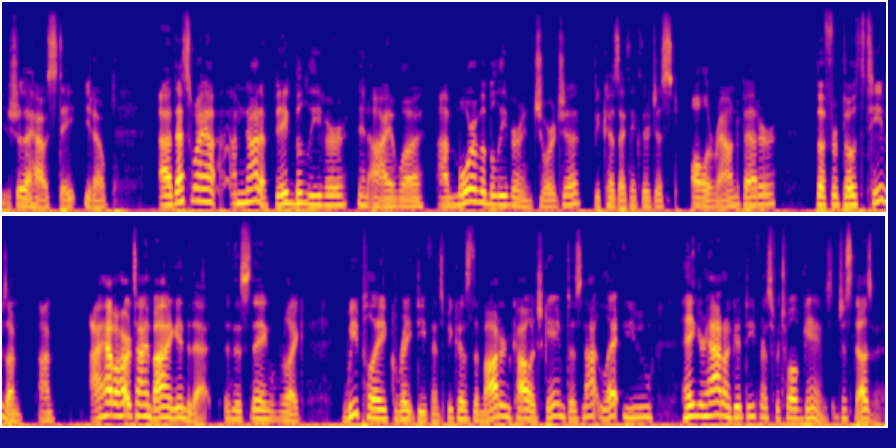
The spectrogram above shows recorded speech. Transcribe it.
Usually Ohio State, you know. Uh, that's why I, I'm not a big believer in Iowa. I'm more of a believer in Georgia because I think they're just all around better. But for both teams, I'm I'm I have a hard time buying into that. And this thing, where like we play great defense because the modern college game does not let you hang your hat on good defense for 12 games. It just doesn't.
